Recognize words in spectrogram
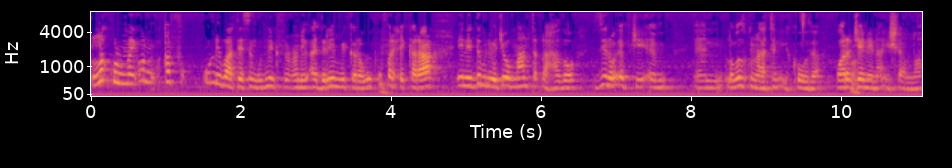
la kulmay un qof u dhibaataysan gudniinka fircooniga aad dareemi kara wuu ku farxi karaa inay w h o maanta dhahdo zero f g m labada kun labaatan iyo kowda waa rajeynaynaa insha allah.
